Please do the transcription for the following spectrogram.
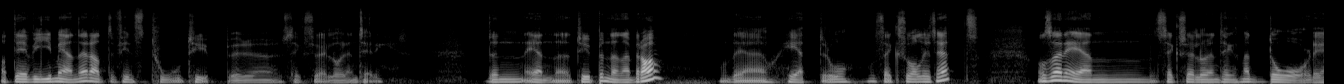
at det vi mener, er at det finnes to typer uh, seksuelle orienteringer. Den ene typen den er bra, og det er heteroseksualitet. Og så er det en seksuell orientering som er dårlig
